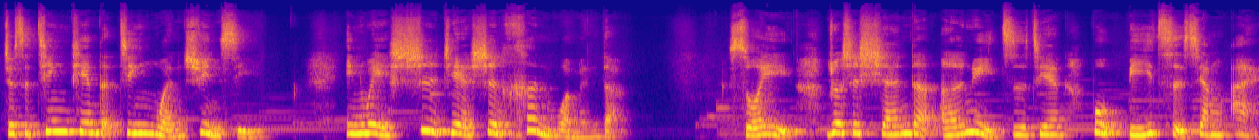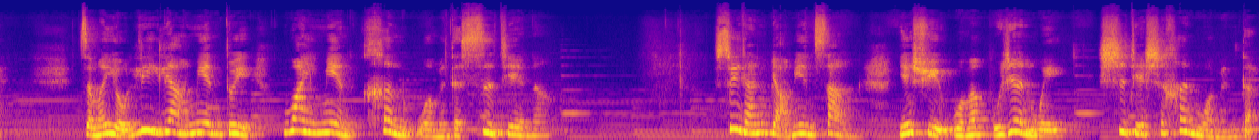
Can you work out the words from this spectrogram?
就是今天的经文讯息，因为世界是恨我们的，所以若是神的儿女之间不彼此相爱，怎么有力量面对外面恨我们的世界呢？虽然表面上，也许我们不认为世界是恨我们的，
